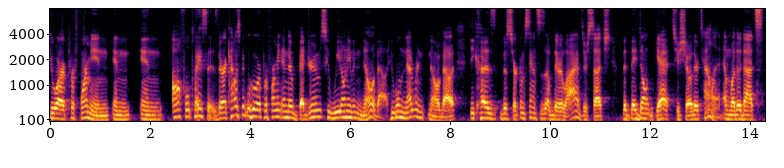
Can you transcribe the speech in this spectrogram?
who are performing in in awful places. There are countless people who are performing in their bedrooms who we don't even know about, who we'll never know about because the circumstances of their lives are such that they don't get to show their talent. And whether that's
